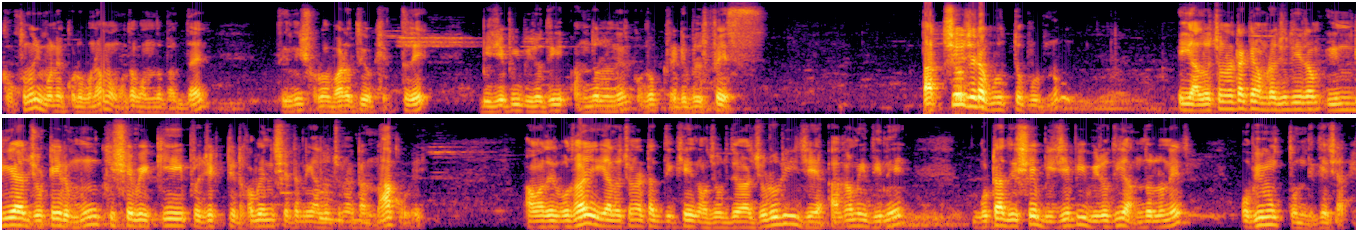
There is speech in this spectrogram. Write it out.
কখনোই মনে করব না মমতা বন্দ্যোপাধ্যায়, তিনি সর্বভারতীয় ক্ষেত্রে বিজেপি বিরোধী আন্দোলনের কোনো ক্রেডিবল ফেস তার চেয়েও যেটা গুরুত্বপূর্ণ এই আলোচনাটাকে আমরা যদি এরকম ইন্ডিয়া জোটের মুখ হিসেবে কে প্রজেক্টেড হবেন সেটা নিয়ে আলোচনাটা না করে আমাদের বোধহয় এই আলোচনাটার দিকে নজর দেওয়া জরুরি যে আগামী দিনে গোটা দেশে বিজেপি বিরোধী আন্দোলনের অভিমুখ কোন দিকে যাবে।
